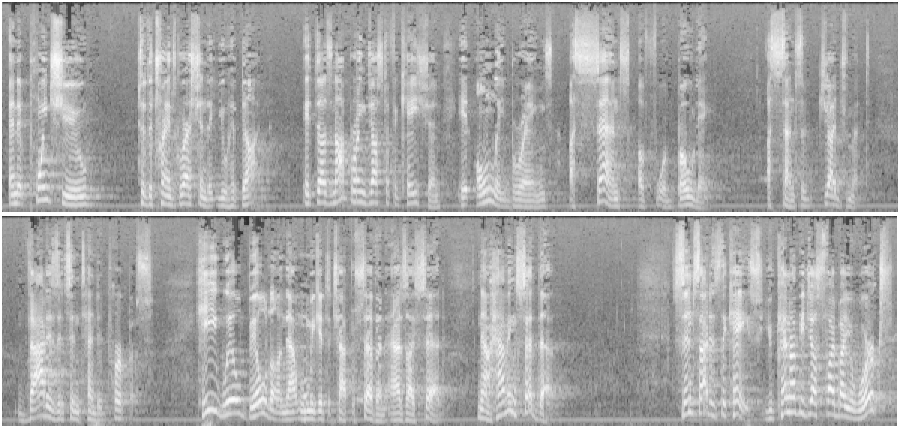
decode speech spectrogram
And it points you to the transgression that you have done. It does not bring justification, it only brings a sense of foreboding, a sense of judgment. That is its intended purpose. He will build on that when we get to chapter 7, as I said. Now, having said that, since that is the case, you cannot be justified by your works,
